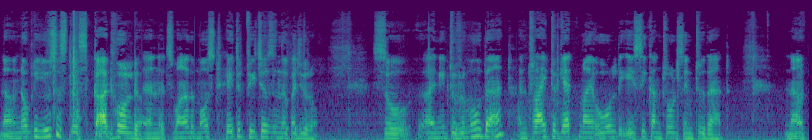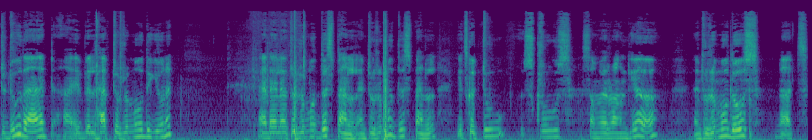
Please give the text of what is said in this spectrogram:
Now nobody uses this card holder and it's one of the most hated features in the Pajero. So I need to remove that and try to get my old AC controls into that. Now to do that I will have to remove the unit and I'll have to remove this panel. And to remove this panel it's got two screws somewhere around here. And to remove those nuts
